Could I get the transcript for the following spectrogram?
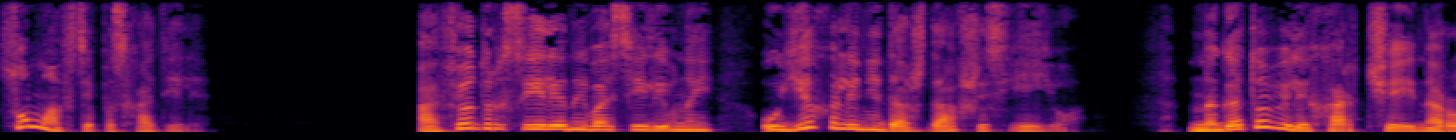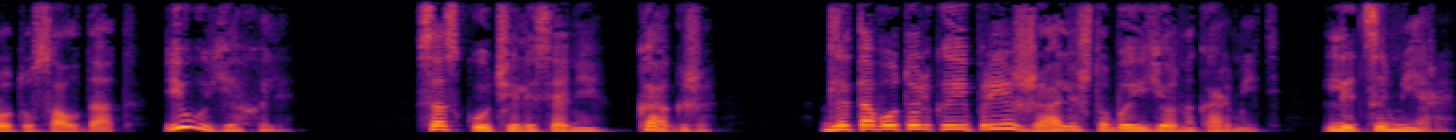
С ума все посходили. А Федор с Еленой Васильевной уехали, не дождавшись ее. Наготовили харчей народу солдат и уехали. Соскучились они, как же. Для того только и приезжали, чтобы ее накормить. Лицемеры.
